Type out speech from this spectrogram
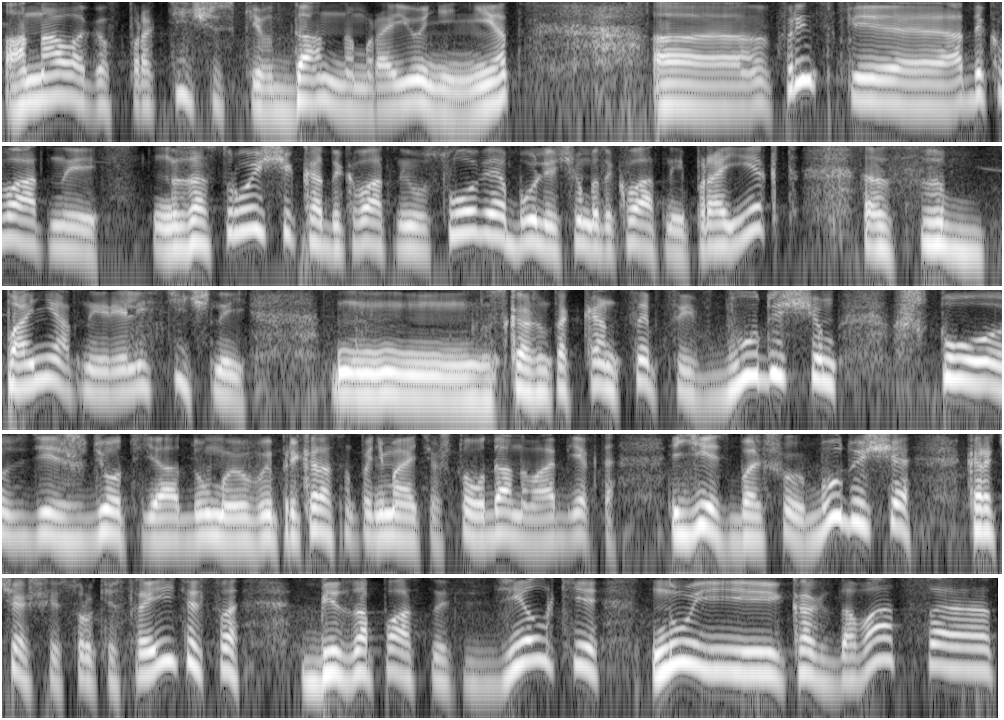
аналогов практически в данном районе нет. А, В принципе, адекватный застройщик, адекватные условия, более чем адекватный проект с понятной, реалистичной, скажем так, концепцией в будущем. Что здесь ждет, я думаю, вы прекрасно понимаете, что у данного объекта есть большое будущее, кратчайшие сроки строительства, безопасность сделки, ну и как сдаваться,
